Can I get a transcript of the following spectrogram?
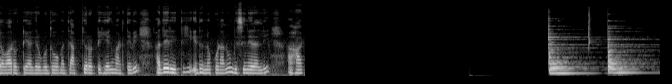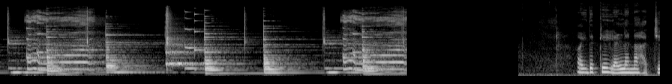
ಜವ ರೊಟ್ಟಿ ಆಗಿರ್ಬೋದು, ಮತ್ತು ಅಕ್ಕಿ ರೊಟ್ಟಿ ಹೇಗೆ ಮಾಡ್ತೀವಿ, ಅದೇ ರೀತಿ ಇದನ್ನು ಕೂಡ ಬಿಸಿ ನೀರಲ್ಲಿ ಹಾಕಿ ಇದಕ್ಕೆ ಎಳ್ಳನ್ನು ಹಚ್ಚಿ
